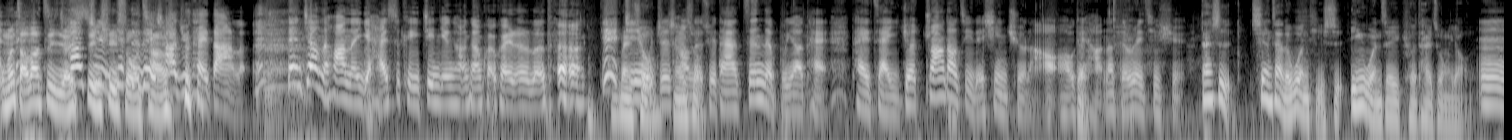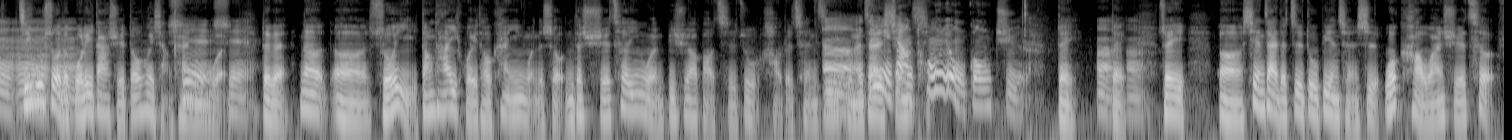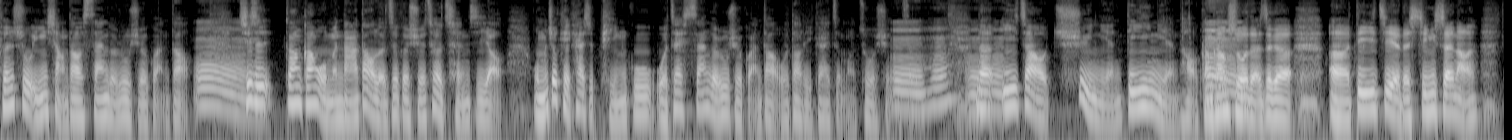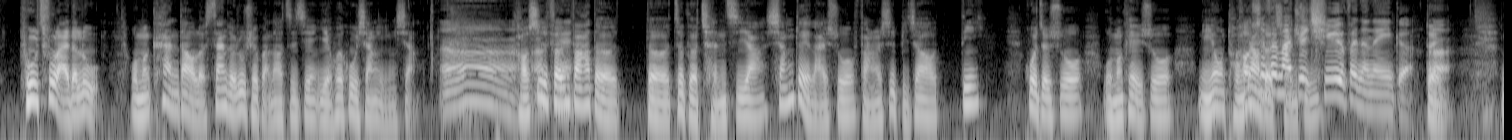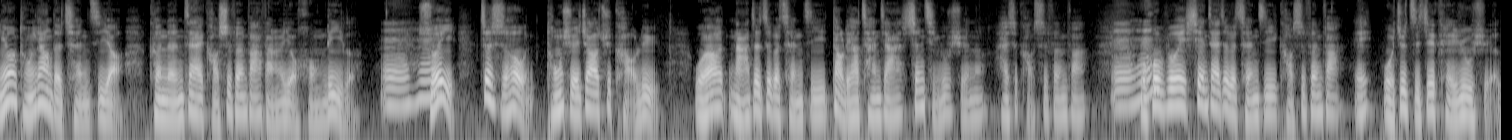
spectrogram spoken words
我们找到自己的兴趣所长，差距太大了。但这样的话呢，也还是可以健健康康、快快乐乐的进入职场的。所以大家真的不要太太在意，就要抓到自己的兴趣了。哦，OK，好，那德瑞继续。但是现在的问题是，英文这一科太重要了。嗯，几乎所有的国立大学都会想看英文，是，对不对？那呃，所以当他一回头看英文的时候，你的学测英文必须要保持住好的成绩。我们在像通用工具了。对，对，所以呃，现在的制度变成是我考完学测，分数影响到三个入学管道。嗯，其实刚刚我们拿到了这个学测成绩哦，我们就可以开始评估我在三个入学管道，我到底该怎么做选择。那依照去年第一年哈，刚刚说的这个呃第一届的新生啊铺出来的路，我们看到了三个入学管道之间也会互相影响。嗯，考试分发的的这个成绩啊，相对来说反而是比较低。或者说，我们可以说，你用同样的成绩，考试分发就是七月份的那一个，对，嗯、你用同样的成绩哦，可能在考试分发反而有红利了。嗯，所以这时候同学就要去考虑，我要拿着这个成绩，到底要参加申请入学呢，还是考试分发？嗯，我会不会现在这个成绩考试分发，哎，我就直接可以入学了？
